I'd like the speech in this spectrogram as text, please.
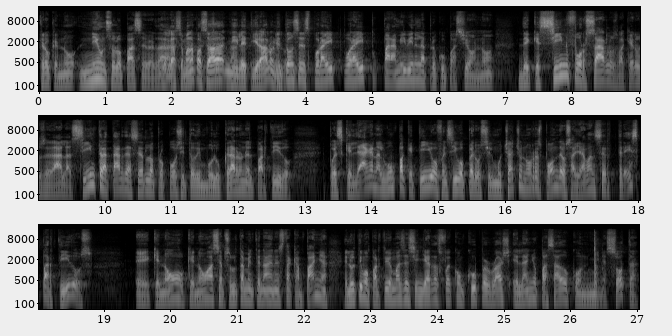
creo que no ni un solo pase, ¿verdad? La semana pasada ni le tiraron. Entonces, por ahí, por ahí para mí viene la preocupación, ¿no? De que sin forzar los vaqueros de Dallas, sin tratar de hacerlo a propósito, de involucrarlo en el partido, pues que le hagan algún paquetillo ofensivo, pero si el muchacho no responde, o sea, ya van a ser tres partidos. eh, que, no, que no hace absolutamente nada en esta campaña. El último partido de más de 100 yardas fue con Cooper Rush el año pasado con Minnesota.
